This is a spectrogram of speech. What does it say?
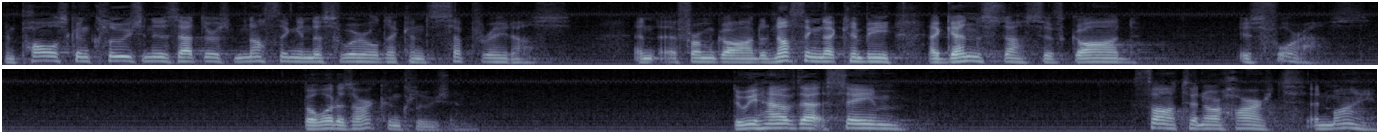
And Paul's conclusion is that there's nothing in this world that can separate us and, uh, from God, nothing that can be against us if God is for us. But what is our conclusion? Do we have that same thought in our heart and mind.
